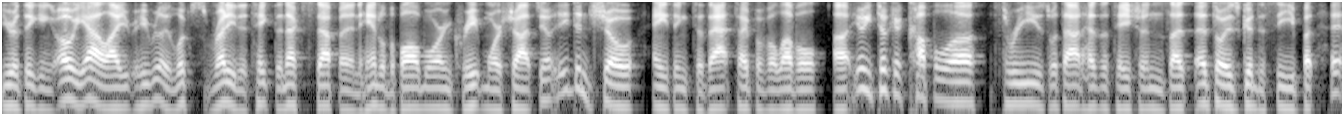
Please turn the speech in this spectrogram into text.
you're thinking, oh yeah, like, he really looks ready to take the next step and handle the ball more and create more shots. You know, he didn't show anything to that type of a level. Uh, you know, he took a couple of threes without hesitations. That, that's always good to see. But uh,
